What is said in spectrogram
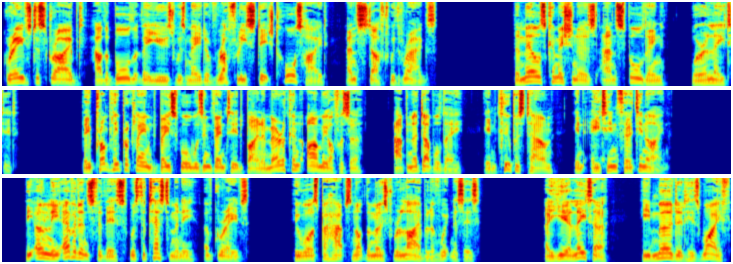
Graves described how the ball that they used was made of roughly stitched horsehide and stuffed with rags. The Mills commissioners and Spalding were elated. They promptly proclaimed baseball was invented by an American Army officer, Abner Doubleday, in Cooperstown in 1839. The only evidence for this was the testimony of Graves, who was perhaps not the most reliable of witnesses. A year later, he murdered his wife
